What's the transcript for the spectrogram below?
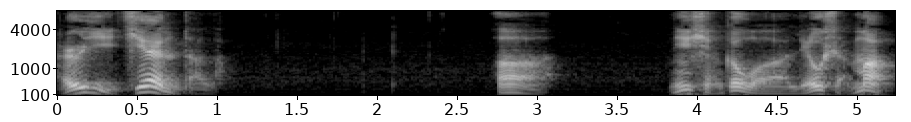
而易见的了。啊，你想跟我聊什么？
